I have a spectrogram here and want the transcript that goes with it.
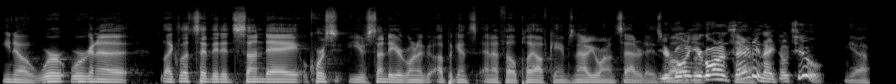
you know, we're we're gonna like let's say they did Sunday. Of course, your Sunday you're going to up against NFL playoff games. Now you're on Saturday as You're well, going. You're going on yeah. Saturday night though too. Yeah.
